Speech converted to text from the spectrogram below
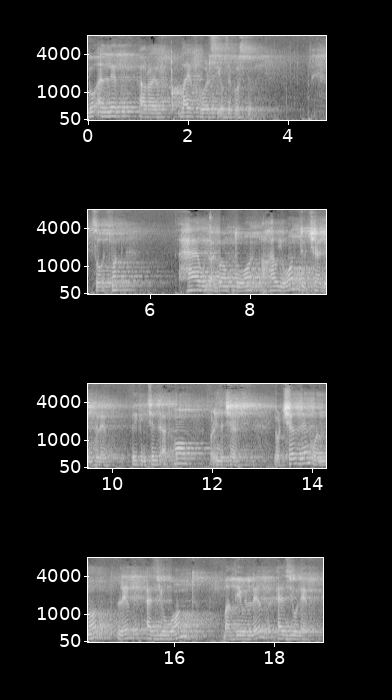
Go and live a life, life worthy of the gospel. So it's not how you are going to want, how you want your children to live, even children at home or in the church. Your children will not live as you want, but they will live as you live.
